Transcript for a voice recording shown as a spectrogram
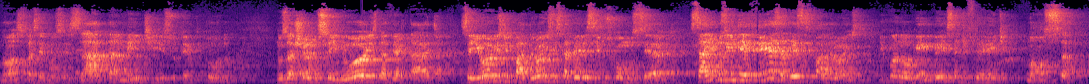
Nós fazemos exatamente isso o tempo todo. Nos achamos senhores da verdade, senhores de padrões estabelecidos como certo. Saímos em defesa desses padrões e quando alguém pensa diferente, nossa,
